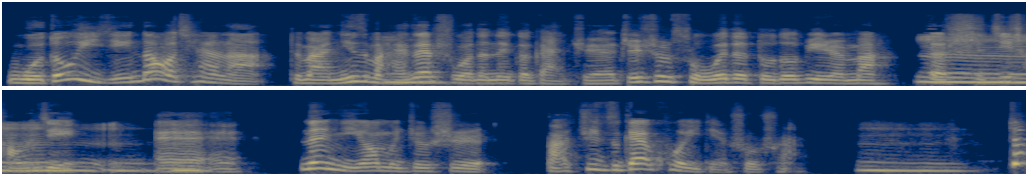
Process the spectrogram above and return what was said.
我都已经道歉了，对吧？你怎么还在说的那个感觉？这就是所谓的咄咄逼人嘛的实际场景。嗯哎哎，那你要么就是把句子概括一点说出来。嗯，但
